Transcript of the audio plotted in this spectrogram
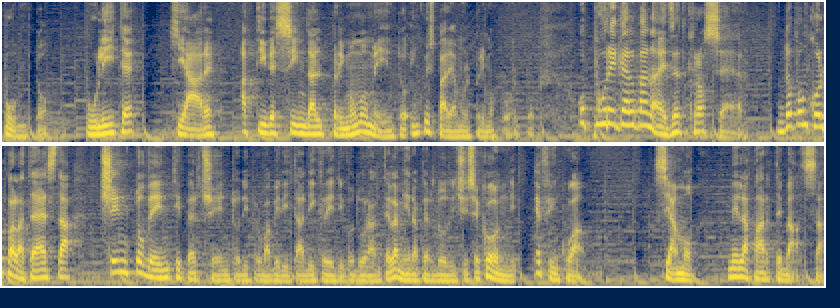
Punto. Pulite, chiare, attive sin dal primo momento in cui spariamo il primo colpo. Oppure Galvanized Crosshair. Dopo un colpo alla testa, 120% di probabilità di critico durante la mira per 12 secondi. E fin qua siamo nella parte bassa,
